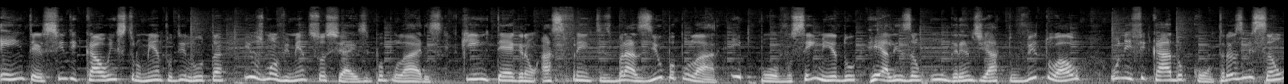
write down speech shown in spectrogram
e Intersindical Instrumento de Luta e os movimentos sociais e populares que integram as frentes Brasil Popular e Povo Sem Medo realizam um grande ato virtual unificado com transmissão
